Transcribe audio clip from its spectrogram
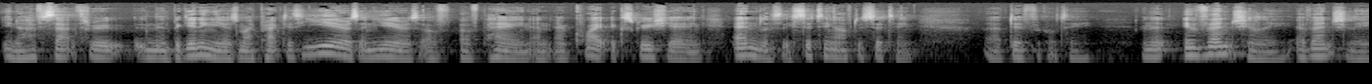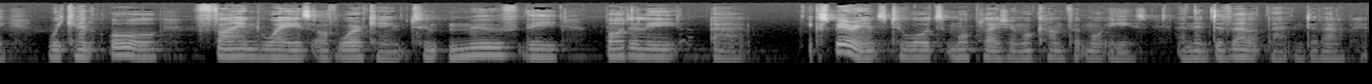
you know, have sat through, in the beginning years of my practice, years and years of, of pain and, and quite excruciating, endlessly, sitting after sitting, of difficulty. And that eventually, eventually, we can all find ways of working to move the bodily uh, experience towards more pleasure, more comfort, more ease and then develop that and develop it.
